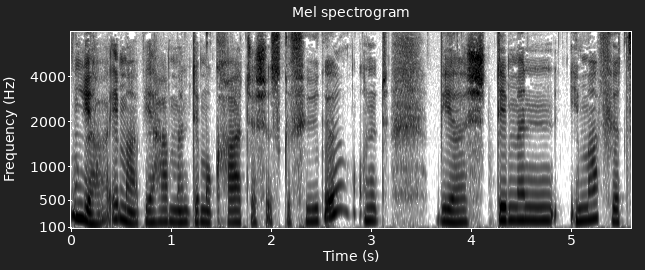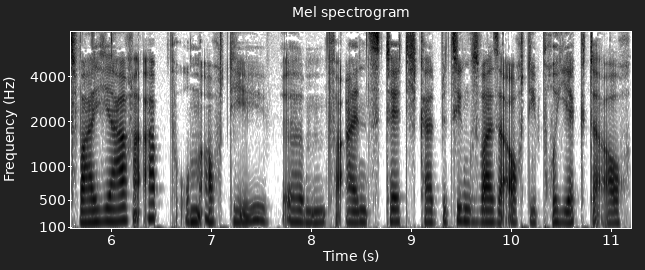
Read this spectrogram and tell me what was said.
Ja, immer. Wir haben ein demokratisches Gefüge und wir stimmen immer für zwei Jahre ab, um auch die ähm, Vereinstätigkeit beziehungsweise auch die Projekte auch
